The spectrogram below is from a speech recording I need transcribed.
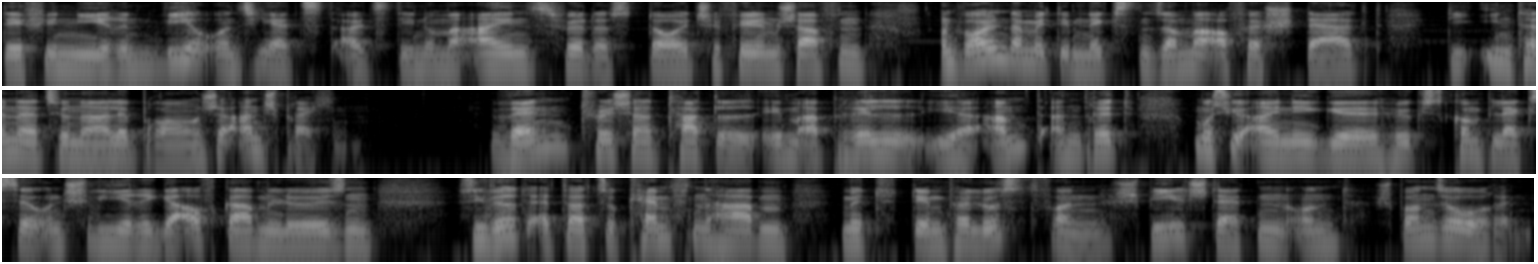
definieren wir uns jetzt als die Nummer eins für das deutsche Filmschaffen und wollen damit im nächsten Sommer auch verstärkt die internationale Branche ansprechen. Wenn Trisha Tuttle im April ihr Amt antritt, muss sie einige höchst komplexe und schwierige Aufgaben lösen, Sie wird etwa zu kämpfen haben mit dem Verlust von Spielstätten und Sponsoren.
